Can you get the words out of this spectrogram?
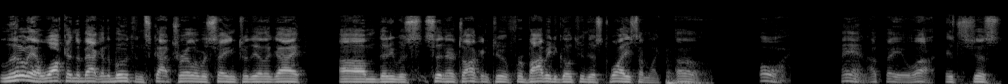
Literally, I walk in the back of the booth, and Scott Trailer was saying to the other guy um, that he was sitting there talking to, for Bobbi to go through this twice. I'm like, oh, boy, man, I'll tell you what, it's just,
